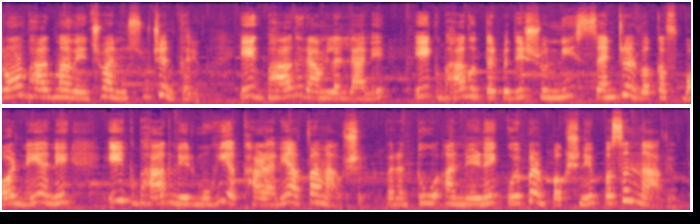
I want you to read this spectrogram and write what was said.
ત્રણ ભાગમાં વહેંચવાનું સૂચન કર્યું. એક ભાગ રામલલ્લાને, એક ભાગ ઉત્તર પ્રદેશ સુન્ની સેન્ટ્રલ વકફ બોર્ડને અને એક ભાગ નિર્મોહી અખાડાને આપવામાં આવશે. પરંતુ આ નિર્ણય કોઈપણ પક્ષને પસંદ ન આવ્યો.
